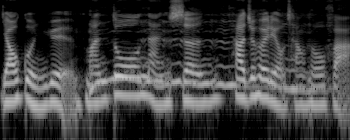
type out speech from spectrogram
摇滚乐，蛮多男生他就会留长头发。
